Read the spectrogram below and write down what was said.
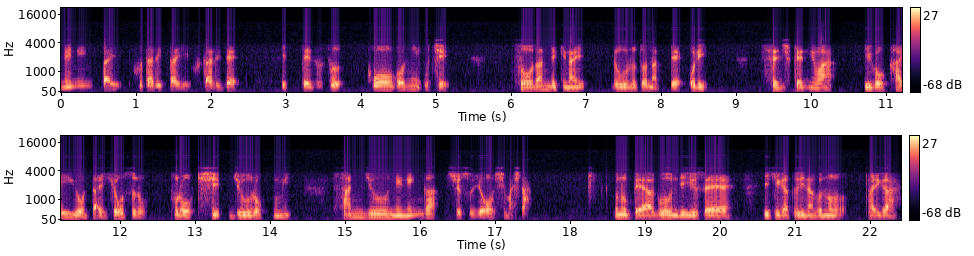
2人対2人対2人で1手ずつ交互に打ち、相談できないルールとなっており、選手権には囲碁界を代表するプロ棋士16組32人が出場しました。このペア軍で優勢、生きがといなぐのパイが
